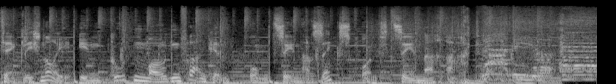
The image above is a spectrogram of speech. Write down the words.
Täglich neu in Guten Morgen Franken um 10 nach 6 und 10 nach 8. Radio.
